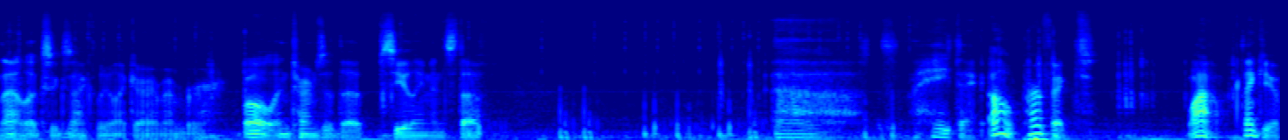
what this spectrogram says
that looks exactly like I remember. Well, in terms of the ceiling and stuff. Uh, I hate that. Oh, perfect. Wow, thank you.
